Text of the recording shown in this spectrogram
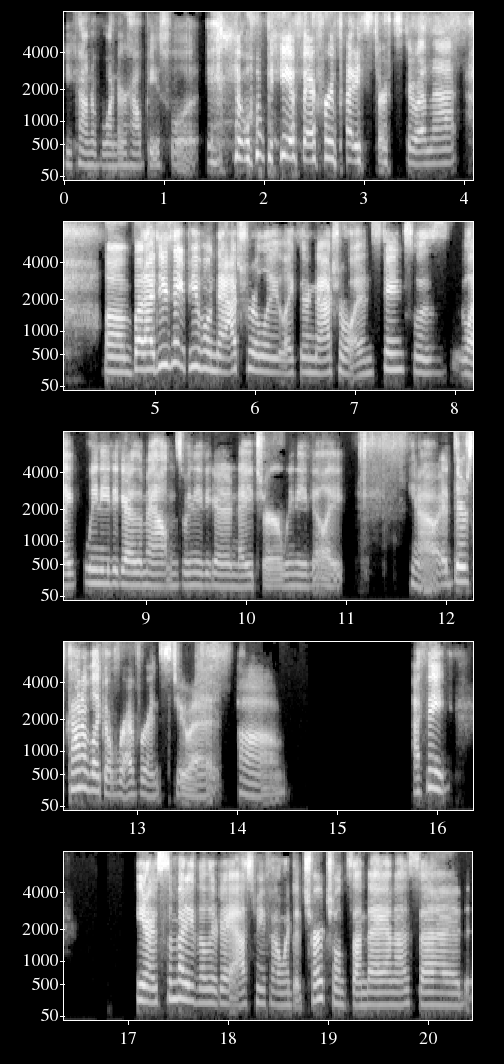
you kind of wonder how peaceful it, it will be if everybody starts doing that. Um, but I do think people naturally, like their natural instincts was like, we need to go to the mountains, we need to go to nature, we need to like, you know, it, there's kind of like a reverence to it. Um, I think, you know, somebody the other day asked me if I went to church on Sunday, and I said,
